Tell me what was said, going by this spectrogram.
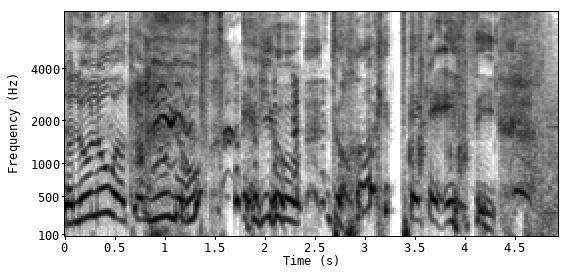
Delulu will kill you, you if you don't take it easy.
